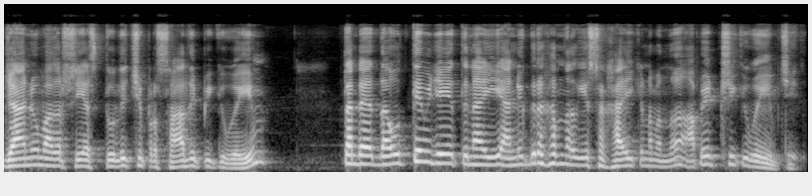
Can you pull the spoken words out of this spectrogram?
ജാനു മഹർഷിയെ സ്തുതിച്ച് പ്രസാദിപ്പിക്കുകയും തന്റെ ദൗത്യവിജയത്തിനായി അനുഗ്രഹം നൽകി സഹായിക്കണമെന്ന് അപേക്ഷിക്കുകയും ചെയ്തു.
